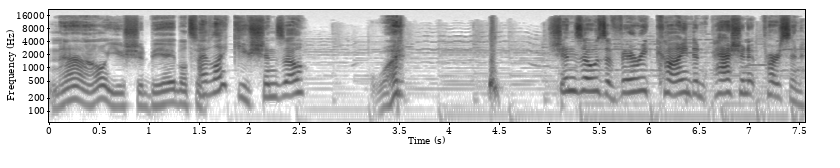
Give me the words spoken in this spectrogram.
Now you should be able to. I like you, Shinsou. what? Shinsou is a very kind and passionate person.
